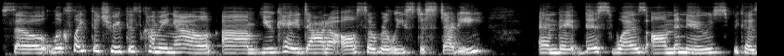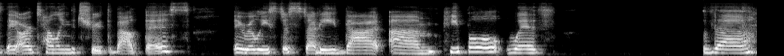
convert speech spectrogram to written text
So looks like the truth is coming out. Um, UK data also released a study, and they, this was on the news because they are telling the truth about this. They released a study that um, people with the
